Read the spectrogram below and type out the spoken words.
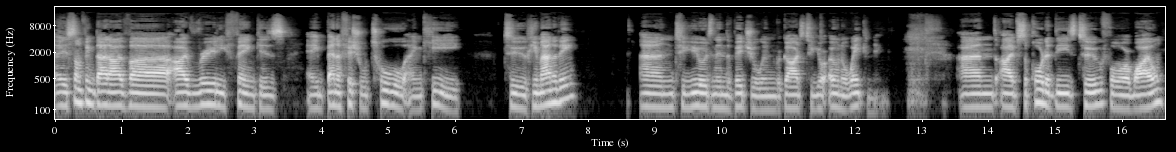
is something that I've uh, I really think is a beneficial tool and key to humanity and to you as an individual in regards to your own awakening. And I've supported these two for a while,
